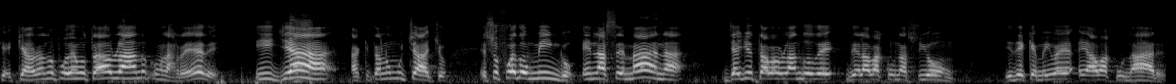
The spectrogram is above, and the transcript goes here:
que, ahora no podemos estar hablando con las redes. Y ya, aquí están los muchachos, eso fue domingo, en la semana ya yo estaba hablando de, la vacunación y de que me iba a, vacunar.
